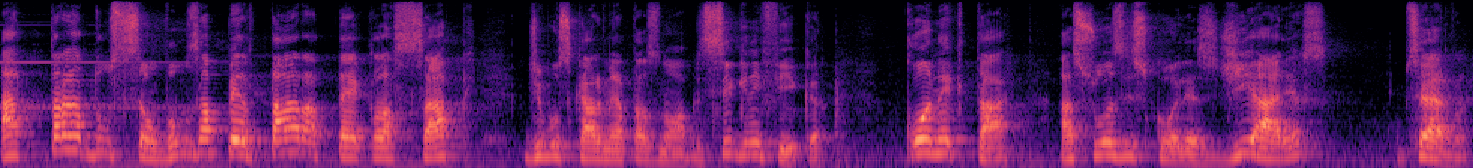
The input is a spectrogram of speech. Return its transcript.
a tradução? Vamos apertar a tecla SAP de buscar metas nobres. Significa conectar as suas escolhas diárias, observa,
